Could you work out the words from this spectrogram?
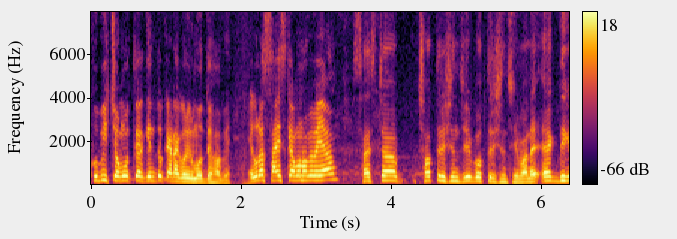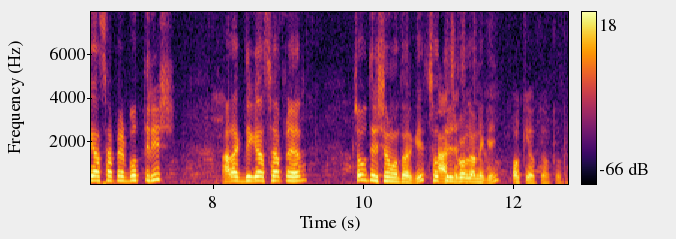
খুবই চমৎকার কিন্তু ক্যাটাগরির মধ্যে হবে। এগুলো সাইজ কেমন হবে ভাইয়া? সাইজটা ছত্রিশ ইঞ্চি বত্রিশ ইঞ্চি। মানে একদিকে আছে আপনার বত্রিশ আর একদিকে আছে আপনার চৌত্রিশের মতো আর কি। ছত্রিশ আচ্ছা, বললে আচ্ছা। অনেকেই। ওকে ওকে ওকে ওকে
